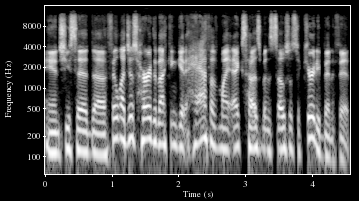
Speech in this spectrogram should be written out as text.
And she said, uh, Phil, I just heard that I can get half of my ex husband's Social Security benefit.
